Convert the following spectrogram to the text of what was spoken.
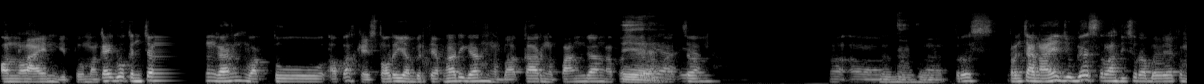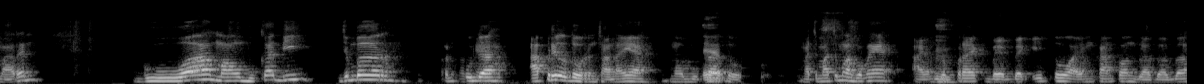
online gitu makanya gue kenceng kan waktu apa kayak story hampir tiap hari kan ngebakar ngepanggang apa Iya. segala Iya, macam Heeh. Mhm. Nah, terus rencananya juga setelah di Surabaya kemarin gua mau buka di Jember Oke. udah April tuh rencananya mau buka Iya. tuh macam-macam lah pokoknya ayam Hmm. geprek bebek itu ayam kanton bla bla bla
